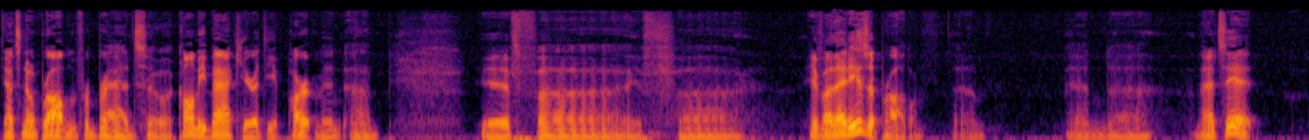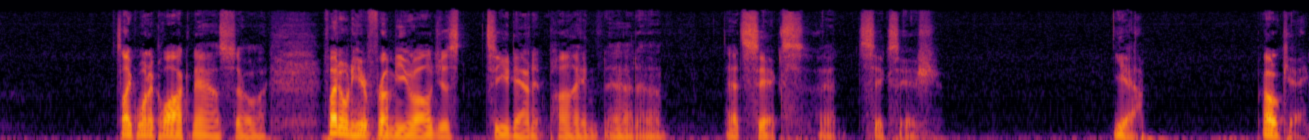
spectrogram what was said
that's no problem for Brad. So uh, call me back here at the apartment um, if uh, if uh, if that is a problem. Um, and that's it. It's like one o'clock now, so If I don't hear from you, I'll just see you down at Pine at uh at six at six ish. Yeah. Okay.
